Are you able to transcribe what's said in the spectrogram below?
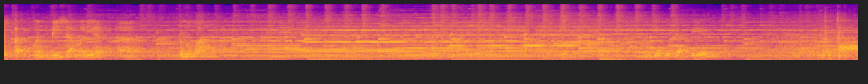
cepat men- bisa melihat eh, peluang. Menjadi Kevin tetap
